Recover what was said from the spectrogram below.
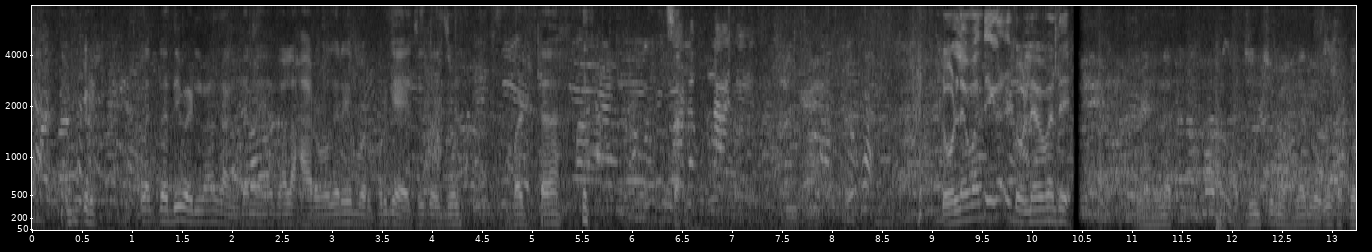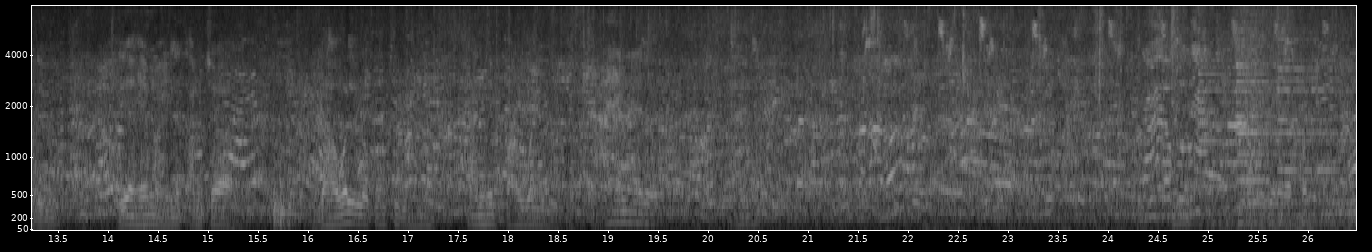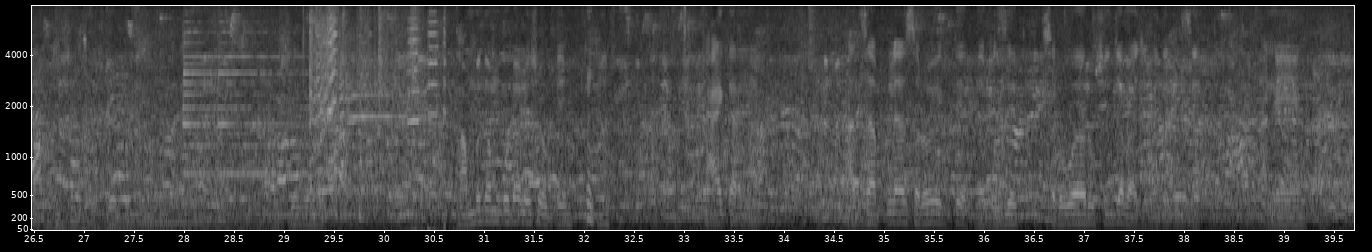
भेट मला कधी भेटलं मला सांगता नाही. मला हार वगैरे भरपूर घ्यायचे अजून. बट डोळ्यामध्ये का डोळ्यामध्ये? मेहनत आजींची मेहनत बघू शकता तुम्ही. हे आहे मेहनत आमच्या गावल लोकांची मेहनत आणि हे पावन काय नाही रे. थांबू थांबू कुठं आलो शेवटी? काय करणार? आज आपल्या सर्व व्यक्ती आहेत ना बिझी आहेत. सर्व ऋषींच्या भाजीमध्ये बिझी आहेत. आणि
